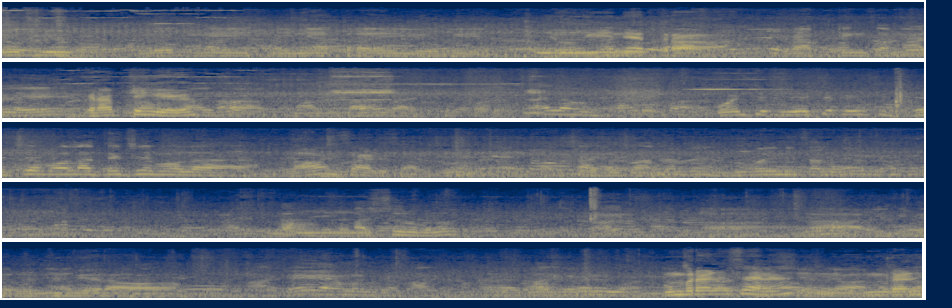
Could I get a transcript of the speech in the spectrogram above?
योगी नेत्रा आहे योगी. योगी नेत्रा. ग्राफ्टिंगचा माल आहे. ग्राफ्टिंग आहे का? याचे बोला त्याचे बोला. लावून साडेसातशे. दुबईने चालू पाचशे रुपये उमराळेच आहे ना? उमराळे?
